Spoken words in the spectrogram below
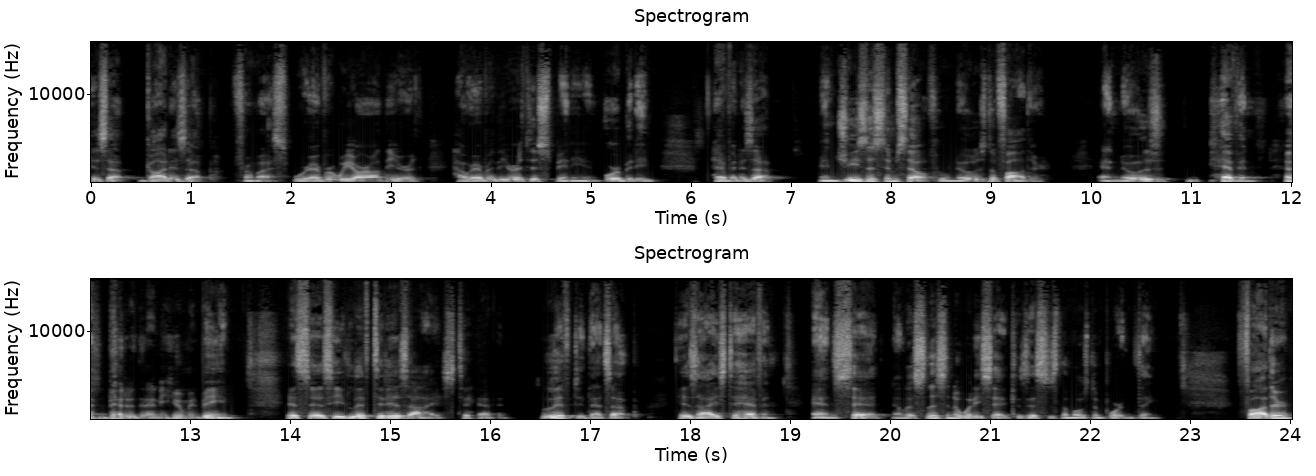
is up. God is up from us. Wherever we are on the earth, however the earth is spinning and orbiting, heaven is up. And Jesus himself, who knows the Father and knows heaven better than any human being, it says he lifted his eyes to heaven. Lifted, that's up, his eyes to heaven and said, now let's listen to what he said because this is the most important thing. Father,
